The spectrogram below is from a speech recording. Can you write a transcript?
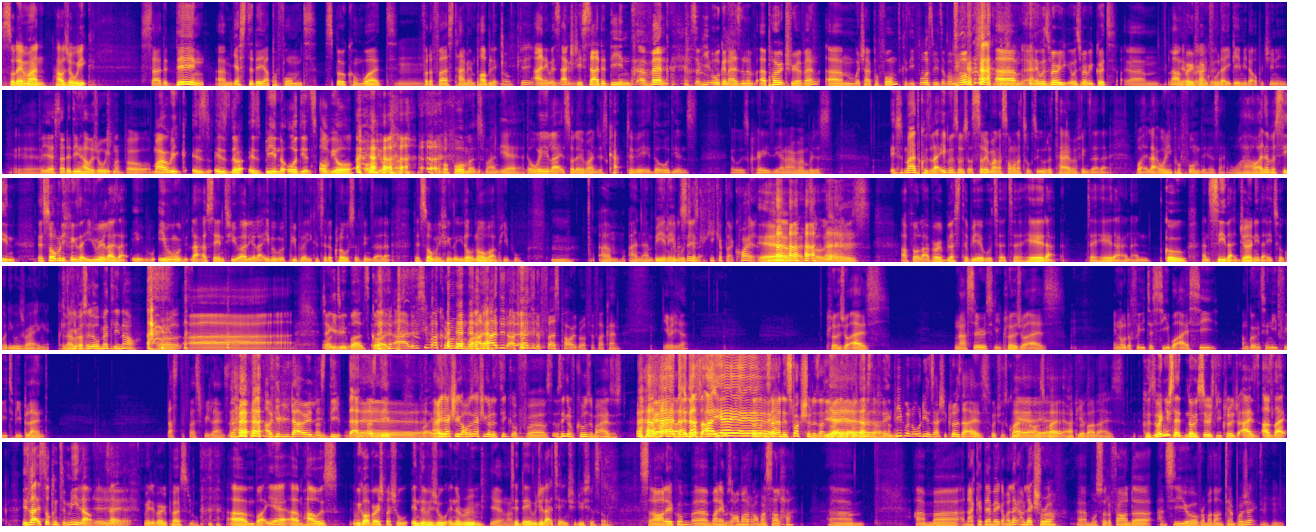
Sulaiman, how's your week? Saadadeen. Um, yesterday I performed spoken word Mm. for the first time in public. Okay. And it was actually Saadadeen's event. So he organized an, a poetry event, um, which I performed because he forced me to perform. um, and it was very, it was very good. Um, like, I'm very, very thankful good. that he gave me that opportunity. Yeah. But yeah, Saadadeen, how was your week, man? Bro, my week is is the is being the audience of your of your um, performance, man. Yeah, the way like Sulaiman just captivated the audience, it was crazy. And I remember just, it's mad because like even so, so Sulaiman is someone I talk to all the time and things like that. But like when he performed it, it was like wow, I never seen. There's so many things that you realize that even with like I was saying to you earlier, like even with people that you consider close and things like that, there's so many things that you don't know about people. Mm. Um, and and being able to he's- he kept that quiet. yeah, man. So it was, it was. I felt like very blessed to be able to to hear that, to hear that, and, and go and see that journey that he took when he was writing it. Can I you give us a little medley now? Or- Ah. Shall One, give two you- bars, go on. Ah, let me see what I can remember. I'll try to do. The, I'll try to do the first paragraph if I can. You ready? Yeah. Close your eyes. Now, seriously, close your eyes. In order for you to see what I see, I'm going to need for you to be blind. That's the first three lines. I'll give you that early. that's deep. That- that's deep. Yeah. But I actually, I was actually going to think of, uh, I was thinking of closing my eyes. yeah, Like, that, is that's uh, yeah, yeah, yeah. so Is that an instruction? Is that Yeah, Yeah, like, yeah, yeah, that's the thing. And people in the audience actually closed their eyes, which was quite. I was quite happy about that. Because when you said no, seriously, close your eyes, I was like, he's like talking to me Yeah, now. yeah, he's yeah, like yeah. made it very personal. um, but yeah, um, how was we got a very special individual in the room Yeah, man. today? Would you like to introduce yourself? Assalamu alaikum. Uh, my name is Omar, Omar Salha. Um, I'm uh, an academic, I'm a, le- I'm a lecturer. I'm also the founder and CEO of Ramadan Tent Project. Mm-hmm.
